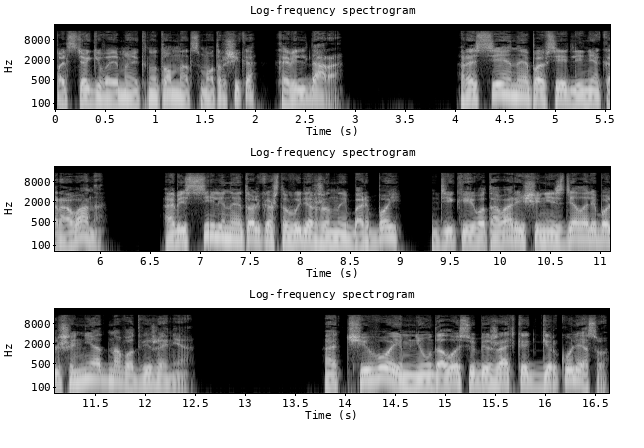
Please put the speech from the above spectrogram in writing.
подстегиваемые кнутом надсмотрщика Хавильдара. Рассеянные по всей длине каравана, обессиленные только что выдержанной борьбой, Дик и его товарищи не сделали больше ни одного движения. Отчего им не удалось убежать, как Геркулесу?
